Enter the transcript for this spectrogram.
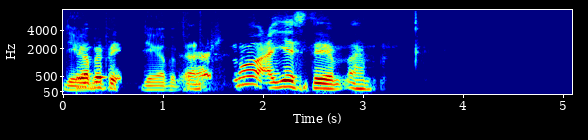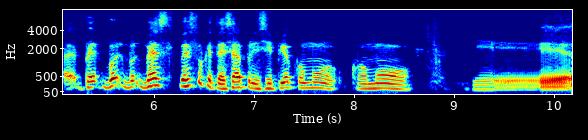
Llega, Pepe. Llega Pepe. No, ahí este. Ah, eh, ¿ves, ¿Ves lo que te decía al principio? Cómo, cómo, eh,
